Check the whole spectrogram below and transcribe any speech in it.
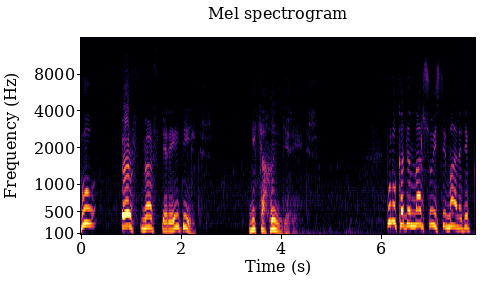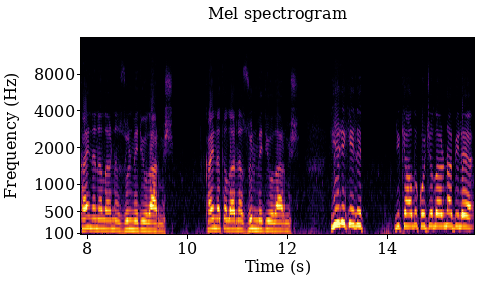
Bu örf mörf gereği değildir. Nikahın gereğidir. Bunu kadınlar suistimal edip kaynanalarına zulmediyorlarmış. Kaynatalarına zulmediyorlarmış. Yeri gelip nikahlı kocalarına bile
